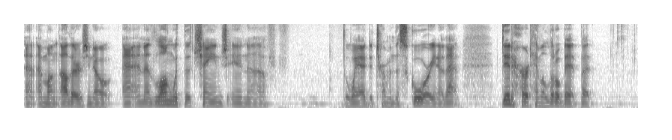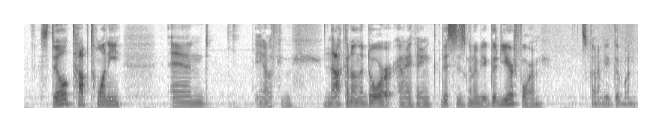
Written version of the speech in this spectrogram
among others, you know, and, and, along with the change in uh, the way I determine the score, you know, that did hurt him a little bit, but still top 20 and, you know, knocking on the door. And I think this is going to be a good year for him. It's going to be a good one.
